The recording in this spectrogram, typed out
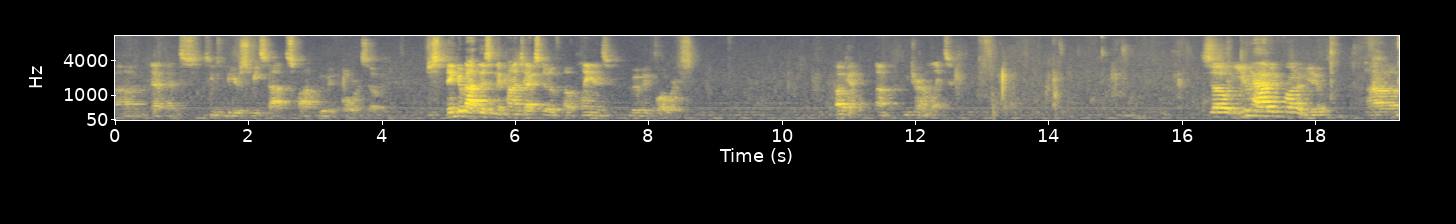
Um, that seems to be your sweet spot, spot moving forward. So just think about this in the context of, of plans moving forward. Okay, um, me turn on the lights. So you have in front of you um,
